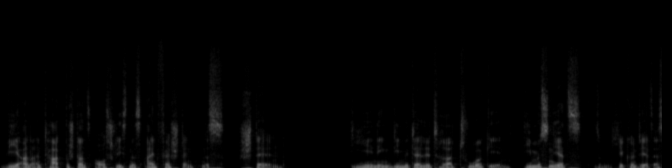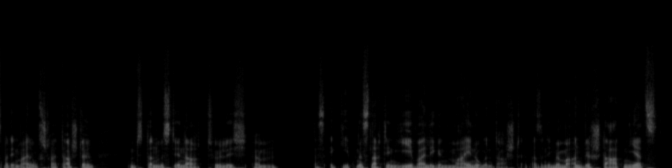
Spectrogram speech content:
wir an ein tatbestandsausschließendes Einverständnis stellen. Diejenigen, die mit der Literatur gehen, die müssen jetzt, also hier könnt ihr jetzt erstmal den Meinungsstreit darstellen, Und dann müsst ihr natürlich ähm, das Ergebnis nach den jeweiligen Meinungen darstellen. Also nehmen wir mal an, wir starten jetzt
